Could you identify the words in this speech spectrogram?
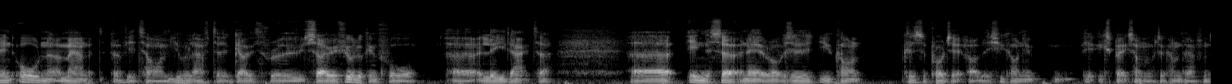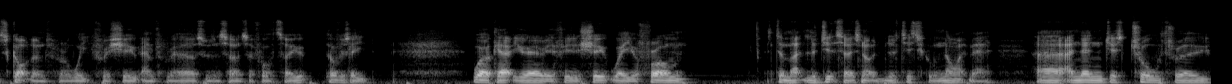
inordinate amount of your time. You will have to go through. So if you're looking for uh, a lead actor uh, in a certain area, obviously you can't because it's a project like this, you can't expect someone to come down from Scotland for a week for a shoot and for rehearsals and so on and so forth. So you obviously work out your area for your shoot, where you're from, to make legit, so it's not a logistical nightmare. Uh, and then just trawl through.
